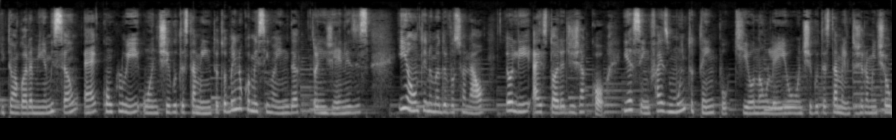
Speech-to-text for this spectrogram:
então agora minha missão é concluir o Antigo Testamento. Eu tô bem no comecinho ainda, tô em Gênesis, e ontem no meu devocional eu li a história de Jacó. E assim, faz muito tempo que eu não leio o Antigo Testamento. Geralmente eu,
